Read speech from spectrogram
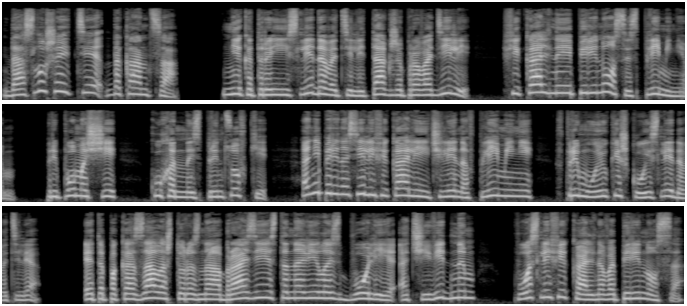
Дослушайте до конца. Некоторые исследователи также проводили фекальные переносы с племенем. При помощи кухонной спринцовки они переносили фекалии членов племени в прямую кишку исследователя. Это показало, что разнообразие становилось более очевидным после фекального переноса.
